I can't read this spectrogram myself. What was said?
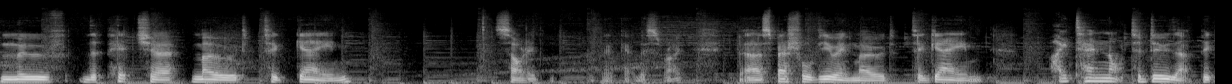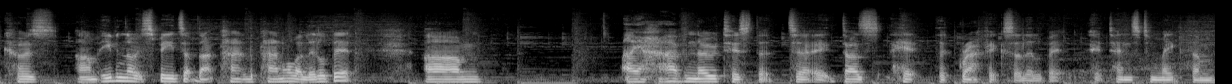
move the picture mode to game. Sorry, get this right, uh, special viewing mode to game, I tend not to do that because um, even though it speeds up that pan the panel a little bit, um, I have noticed that uh, it does hit the graphics a little bit. It tends to make them,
